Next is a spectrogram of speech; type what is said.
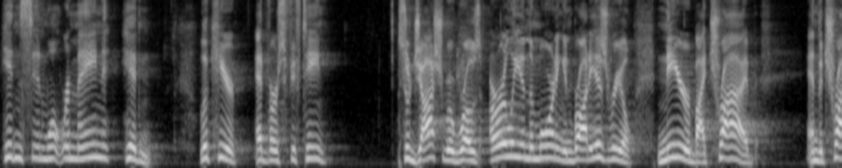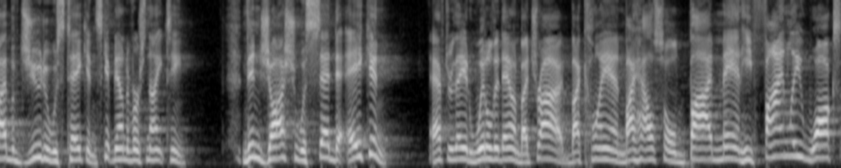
Hidden sin won't remain hidden. Look here at verse 15. So Joshua rose early in the morning and brought Israel near by tribe, and the tribe of Judah was taken. Skip down to verse 19. Then Joshua said to Achan, after they had whittled it down by tribe, by clan, by household, by man, he finally walks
